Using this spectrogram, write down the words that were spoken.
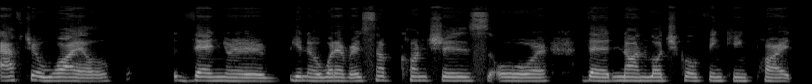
after a while then your you know whatever subconscious or the non-logical thinking part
